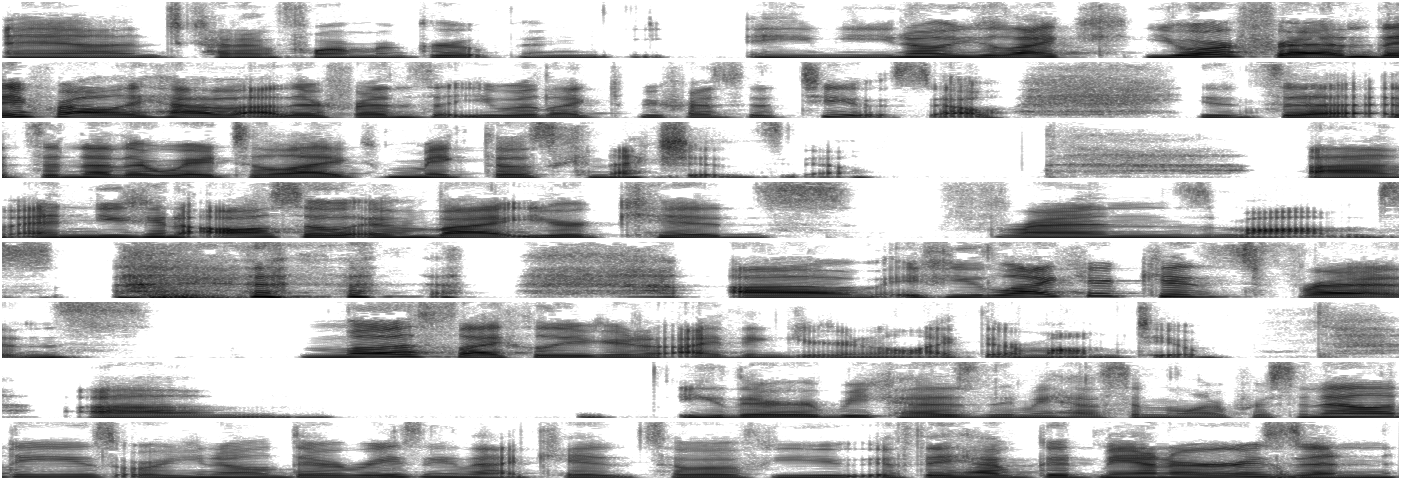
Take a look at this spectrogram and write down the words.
and kind of form a group. And you know you like your friend they probably have other friends that you would like to be friends with too. So it's a it's another way to like make those connections you know. Um, and you can also invite your kids friends moms. Um, if you like your kids friends most likely you're gonna i think you're gonna like their mom too. Um, either because they may have similar personalities or you know they're raising that kid. So if you if they have good manners and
